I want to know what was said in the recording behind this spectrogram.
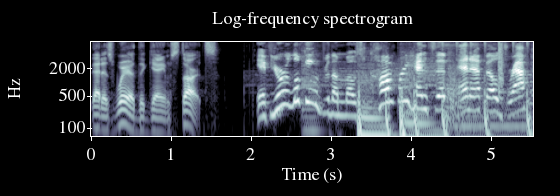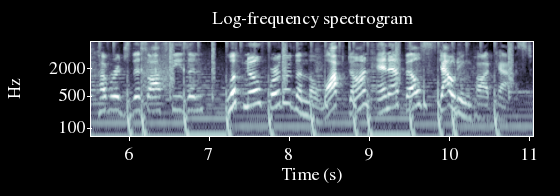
That is where the game starts. If you're looking for the most comprehensive NFL draft coverage this offseason, look no further than the Locked On NFL Scouting Podcast.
